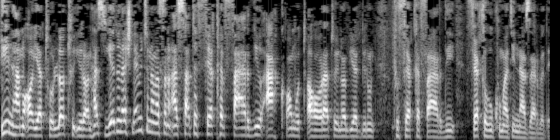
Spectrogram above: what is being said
این همه آیت الله تو ایران هست. یه دونش نمی‌تونه مثلا از سطح فقه فردی و احکام و طهارت و اینا بیاد بیرون تو فقه فردی فقه حکومتی نظر بده.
